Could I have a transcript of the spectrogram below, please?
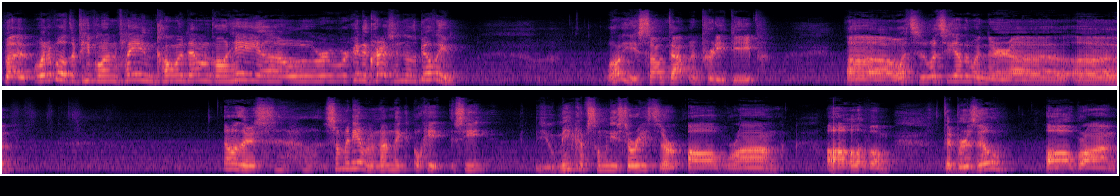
But what about the people on the plane calling down going, hey, uh, we're, we're going to crash into the building? Well, you sunk that one pretty deep. Uh, what's what's the other one there? Uh, uh, no, there's so many of them. I'm like, okay, see, you make up so many stories, they're all wrong. All of them. The Brazil, all wrong.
